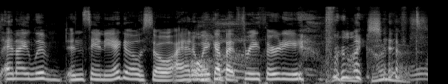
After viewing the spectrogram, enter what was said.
and I lived in San Diego, so I had to oh. wake up at three thirty for oh my shift. Goodness.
